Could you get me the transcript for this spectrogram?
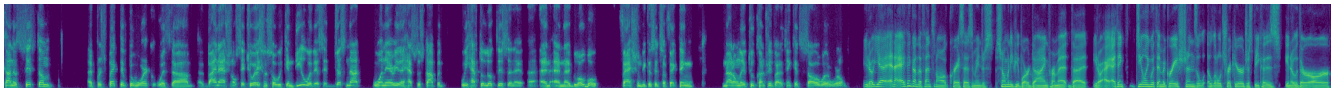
kind of system, a perspective to work with um, a binational situation so we can deal with this. It's just not one area that has to stop. But we have to look this in a, in, in a global fashion because it's affecting not only two countries, but I think it's all over the world. You know, yeah. And I think on the fentanyl crisis, I mean, just so many people are dying from it that, you know, I, I think dealing with immigration's a, a little trickier just because, you know, there are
